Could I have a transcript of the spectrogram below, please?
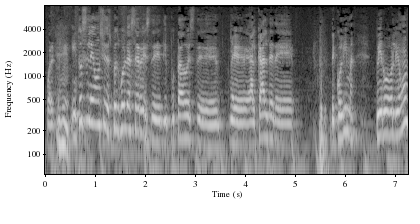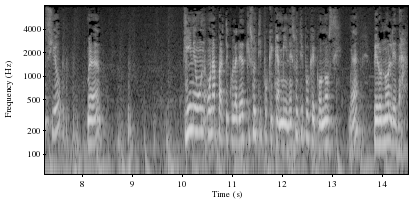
Por ahí. Entonces Leoncio después vuelve a ser este diputado, este eh, alcalde de, de Colima. Pero Leoncio, ¿verdad? Tiene una particularidad que es un tipo que camina, es un tipo que conoce, ¿verdad? Pero no le da.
